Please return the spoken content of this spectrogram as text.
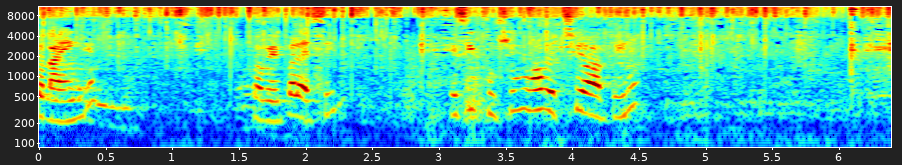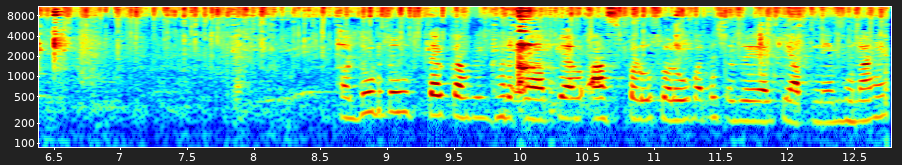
चलाएँगे। तवे पर ऐसे ही। ऐसी खुशबू बहुत अच्छी आती है। और दूर दूर तक आपके घर, आपके आस पड़ोस वालों को पता चल जाएगा कि आपने भुना है।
